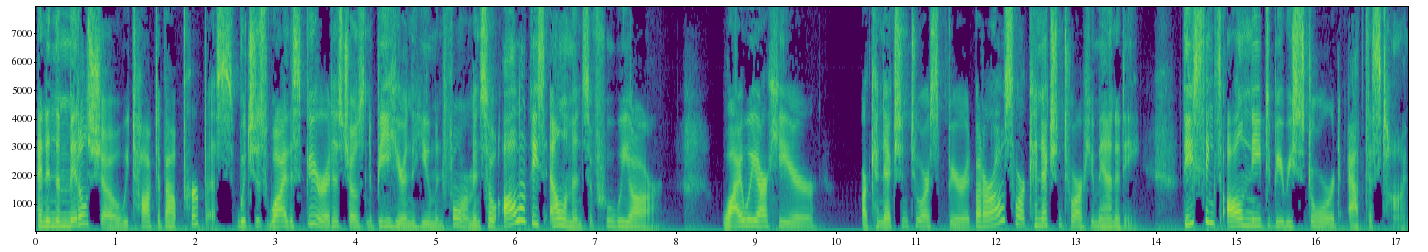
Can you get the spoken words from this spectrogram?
And in the middle show, we talked about purpose, which is why the Spirit has chosen to be here in the human form. And so, all of these elements of who we are, why we are here, our connection to our spirit, but are also our connection to our humanity, these things all need to be restored at this time.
